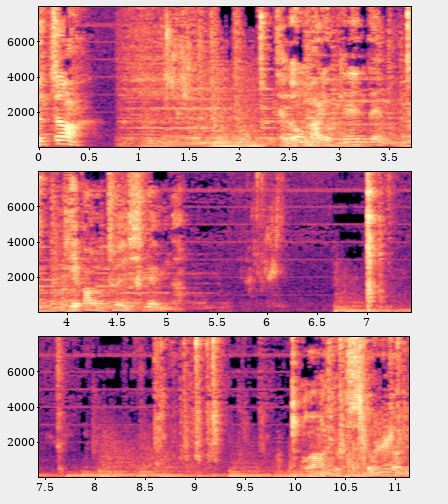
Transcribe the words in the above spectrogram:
보셨죠? 제가 너무 말이 없긴 했는데 이게 바로 저의 실력입니다. 와 역시 너무 잘해.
